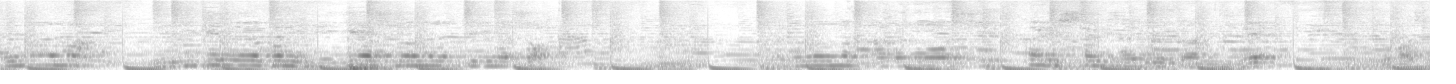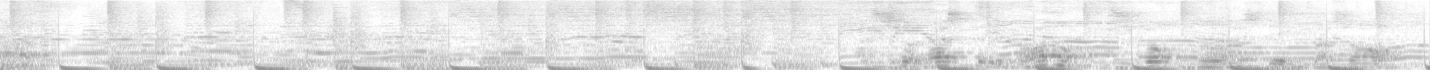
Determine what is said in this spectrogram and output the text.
このまま右手の横に右足を持っていきましょうこのまま体をしっかり下に下げる感じで伸ばします足を出している側の腰を伸ばしていきましょう。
